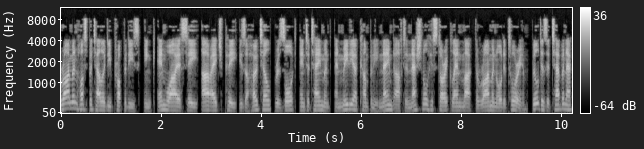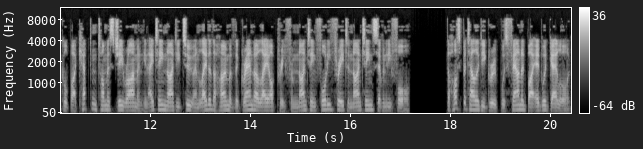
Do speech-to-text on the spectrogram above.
Ryman Hospitality Properties, Inc. NYSE, RHP is a hotel, resort, entertainment, and media company named after National Historic Landmark the Ryman Auditorium, built as a tabernacle by Captain Thomas G. Ryman in 1892 and later the home of the Grand Ole Opry from 1943 to 1974. The Hospitality Group was founded by Edward Gaylord.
